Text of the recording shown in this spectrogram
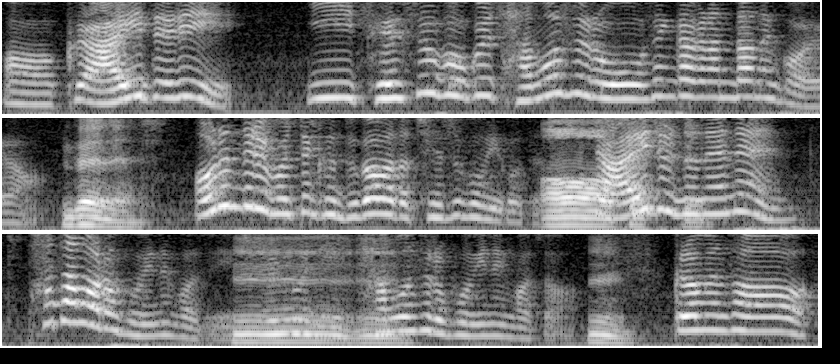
어, 그 아이들이 이 죄수복을 잠옷으로 생각을 한다는 거예요. 네네. 어른들이 볼 땐 그 누가 봐도 죄수복이거든. 어, 근데 아이들 그치. 눈에는 파자마로 보이는 거지. 음, 줄무늬, 음. 잠옷으로 보이는 거죠. 음. 그러면서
